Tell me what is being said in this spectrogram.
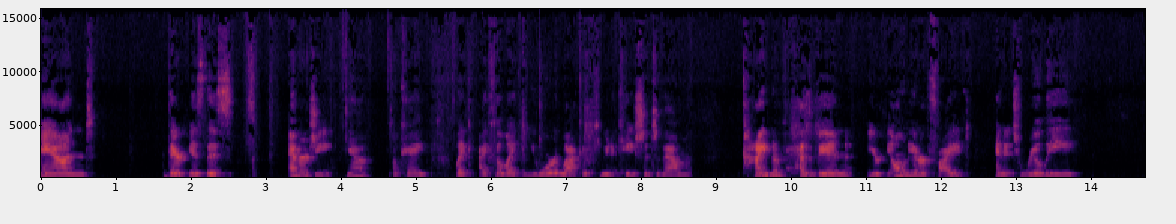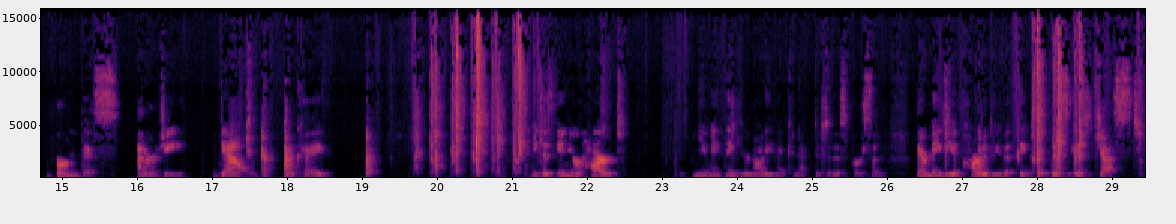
and there is this energy. Yeah, okay. Like, I feel like your lack of communication to them kind of has been your own inner fight, and it's really burned this energy down, okay? Because in your heart, you may think you're not even connected to this person. There may be a part of you that thinks that this is just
